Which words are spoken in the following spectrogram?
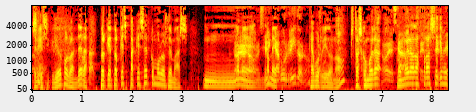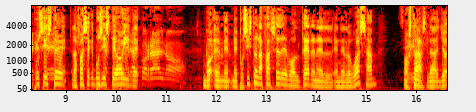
El desequilibrio por bandera. Total. Porque, porque es para qué ser como los demás. Mm, no, No, no, me, no, no me- qué aburrido, ¿no? Qué aburrido, ¿no? Ostras, ¿cómo era, No, o sea, cómo era la frase que me pusiste, la frase que pusiste hoy de, corral eh, me, me pusiste una frase de Voltaire en el, en el WhatsApp. Ostras, la- yo,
